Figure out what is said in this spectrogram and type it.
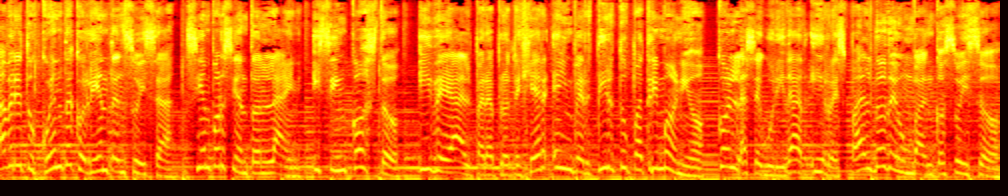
Abre tu cuenta corriente en Suiza, 100% online y sin costo. Ideal para proteger e invertir tu patrimonio con la seguridad y respaldo de un banco suizo.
